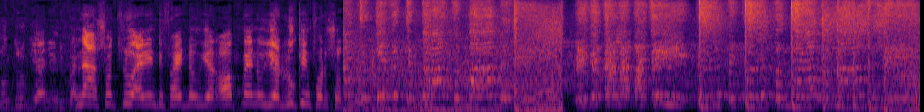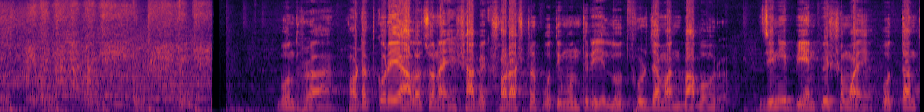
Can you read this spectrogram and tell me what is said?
শত্রু কি আইডেন্টিফাই না শত্রু আইডেন্টিফাইড না we are off man we are looking for শত্রু। বন্ধুরা হঠাৎ করে এই আলোচনায় সাবেক স্বরাষ্ট্র প্রতিমন্ত্রী লুৎফুর জামান বাবর যিনি বিএনপির সময় অত্যন্ত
